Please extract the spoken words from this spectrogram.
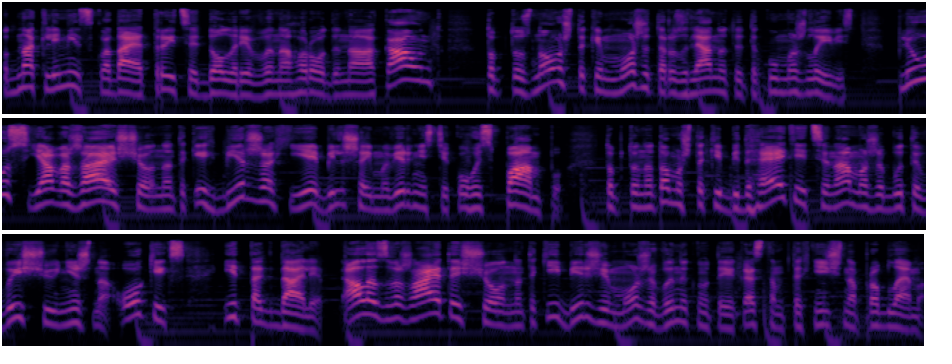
Однак ліміт складає 30 доларів винагороди на аккаунт, тобто знову ж таки можете розглянути таку можливість. Плюс я вважаю, що на таких біржах є більша ймовірність якогось пампу. Тобто на тому ж таки бідгеті ціна може бути вищою, ніж на OKX і так далі. Але зважайте, що на такій біржі може виникнути якась там технічна проблема.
